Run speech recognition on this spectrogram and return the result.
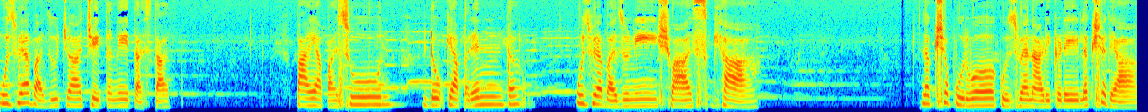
उजव्या बाजूच्या चेतनेत असतात. पायापासून डोक्यापर्यंत उजव्या बाजूनी श्वास घ्या. लक्षपूर्वक उजव्या नाडीकडे लक्ष द्या.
